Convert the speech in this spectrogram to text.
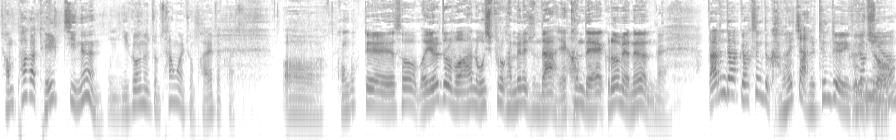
전파가 될지는 음. 이거는 좀 상황을 좀 봐야 될 것 같아요. 어, 건국대에서 뭐 예를 들어 뭐 한 50% 감면해 준다 예컨대 아. 그러면은 네. 다른 대학교 학생들 가만히 있지 않을 텐데요, 이거. 그렇죠.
